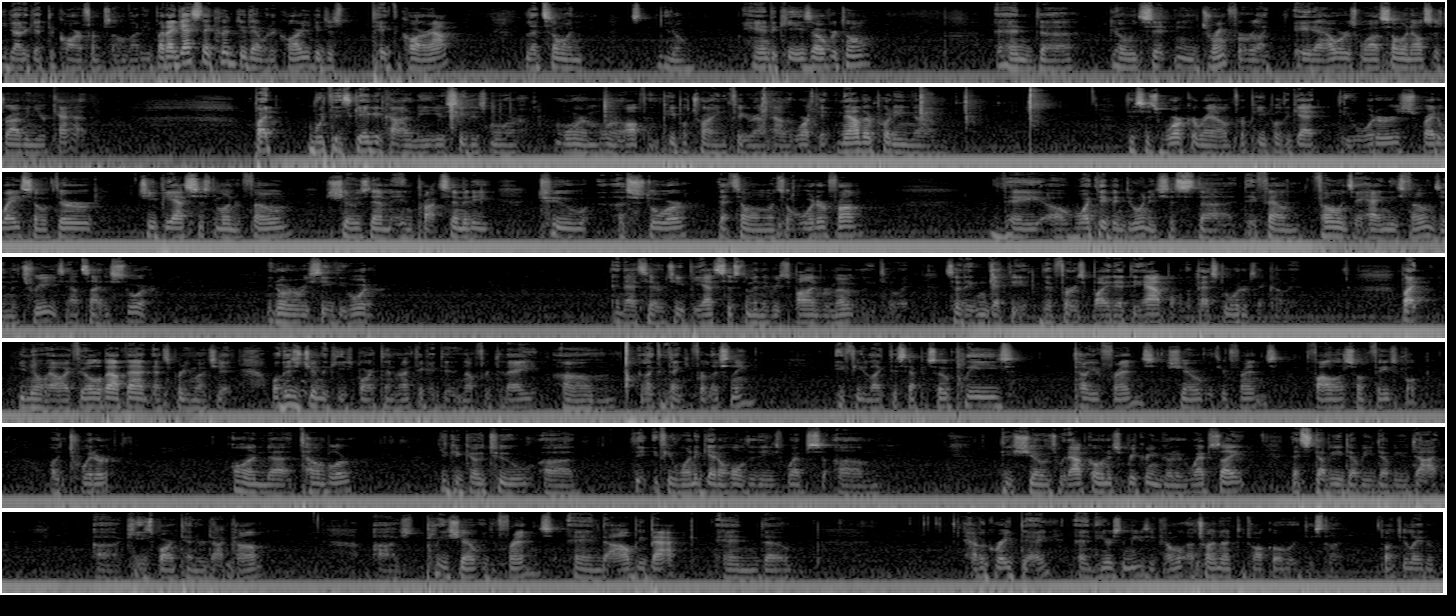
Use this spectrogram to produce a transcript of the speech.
you got to get the car from somebody. But I guess they could do that with a car. You could just take the car out, let someone, you know, hand the keys over to them, and uh, go and sit and drink for like eight hours while someone else is driving. But with this gig economy, you see this more, more and more often. People trying to figure out how to work it. Now they're putting um, this is workaround for people to get the orders right away. So if their GPS system on their phone shows them in proximity to a store that someone wants to order from, they uh, what they've been doing is just uh, they found phones. They hang these phones in the trees outside the store in order to receive the order, that's their GPS system, and they respond remotely to it, so they can get the the first bite at the apple, the best orders that come in. But you know how I feel about that. That's pretty much it. Well, this is Jim the Keys bartender. I think I did enough for today. Um, I'd like to thank you for listening. If you like this episode, please tell your friends, share it with your friends. Follow us on Facebook, on Twitter, on uh, Tumblr. You can go to you want to get a hold of these webs um, these shows without going to Spreaker. You can go to the website. That's www.keysbartender.com. Uh, please share it with your friends, and I'll be back. And uh, have a great day. And here's the music. I'll, I'll try not to talk over it this time. Talk to you later.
